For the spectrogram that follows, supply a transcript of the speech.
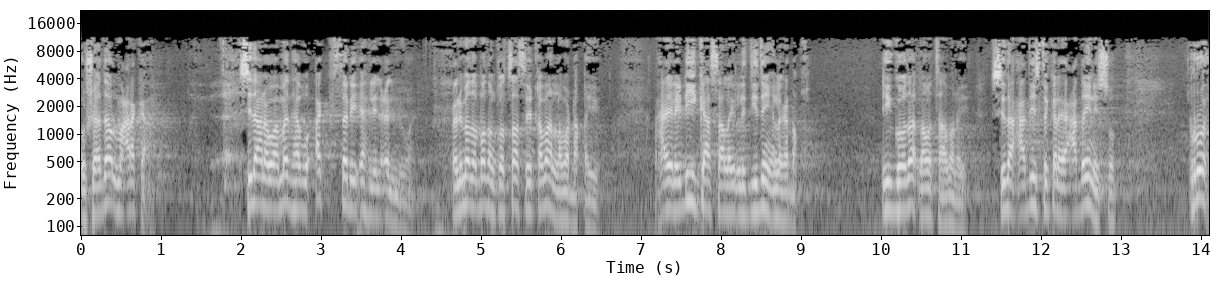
oo shuhadaa'ulmacraka ah. Sidaana waa madhabu akari ahli lcilmi waay culimmada badankood saasay qabaan lama dhaqayo. Maxaa yeele dhiiggaasaa la diidan in laga dhaqo. Dhiiggooda lama taabanayo. Sida axaadiista kale ay caddaynayso ruux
